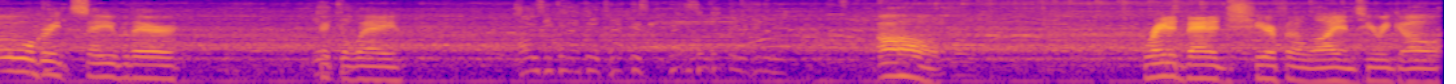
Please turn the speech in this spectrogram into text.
Oh, great save there. Kicked away. Oh. Great advantage here for the Lions. Here we go.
